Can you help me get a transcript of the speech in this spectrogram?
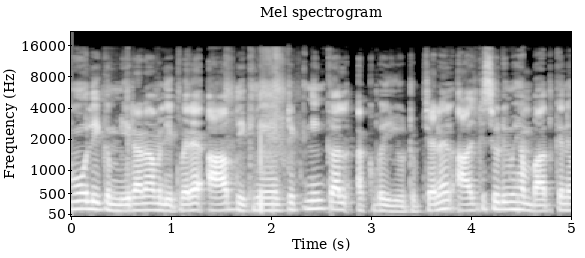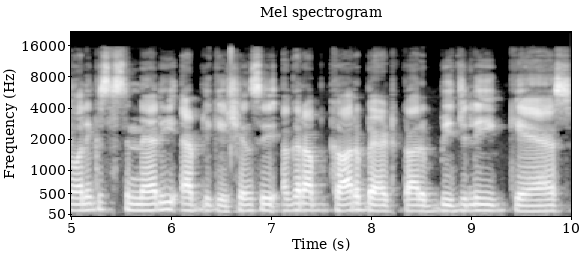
वालेकुम मेरा नाम अकबर है। आप देख रहे हैं टेक्निकल अकबर यूट्यूब चैनल। आज की वीडियो में हम बात करने वाले हैं कि सनैरी एप्लीकेशन से। अगर आप घर बैठकर बिजली, गैस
